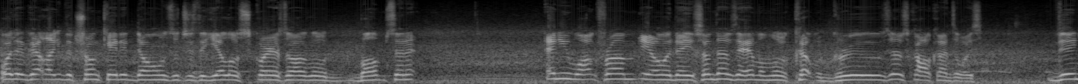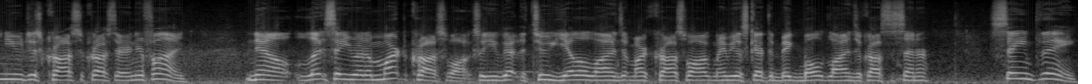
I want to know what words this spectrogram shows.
or they've got like the truncated domes, which is the yellow squares all the little bumps in it and you walk from you know they sometimes they have them little cut with grooves there's all kinds of ways then you just cross across there and you're fine. Now let's say you're at a marked crosswalk. So you've got the two yellow lines that mark crosswalk. Maybe it's got the big bold lines across the center. Same thing.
